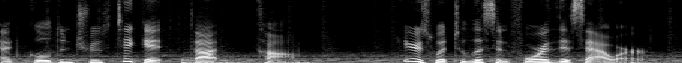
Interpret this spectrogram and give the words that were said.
at goldentruthticket.com. Here's what to listen for this hour.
